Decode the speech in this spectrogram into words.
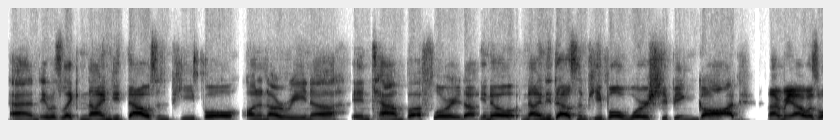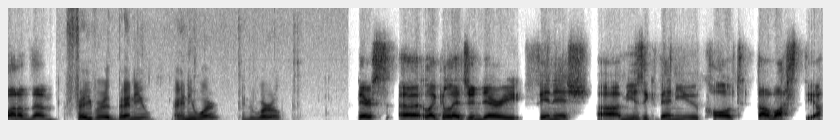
And it was like 90,000 people on an arena in Tampa, Florida. You know, 90,000 people worshiping God. I mean, I was one of them. Favorite venue anywhere in the world? There's uh, like a legendary Finnish uh, music venue called Tavastia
